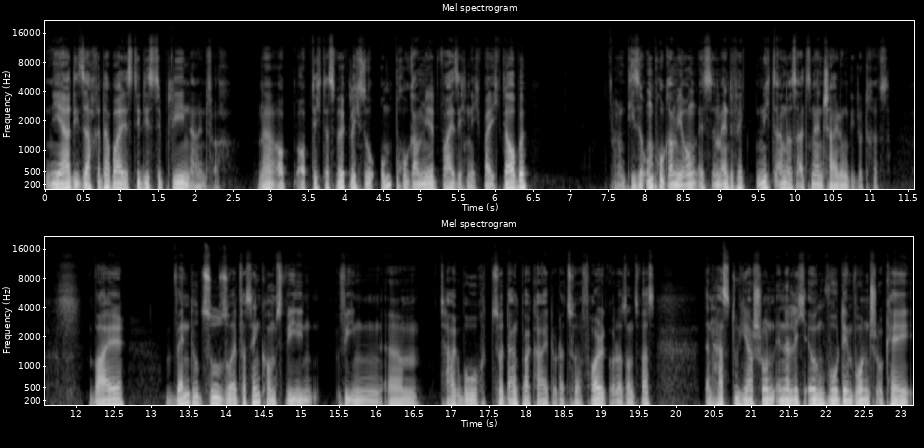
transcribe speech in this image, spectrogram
ja, die Sache dabei ist die Disziplin einfach. Ne? Ob, ob dich das wirklich so umprogrammiert, weiß ich nicht, weil ich glaube, diese Umprogrammierung ist im Endeffekt nichts anderes als eine Entscheidung, die du triffst. Weil, wenn du zu so etwas hinkommst wie, wie ein ähm, Tagebuch zur Dankbarkeit oder zu Erfolg oder sonst was, dann hast du ja schon innerlich irgendwo den Wunsch, okay,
